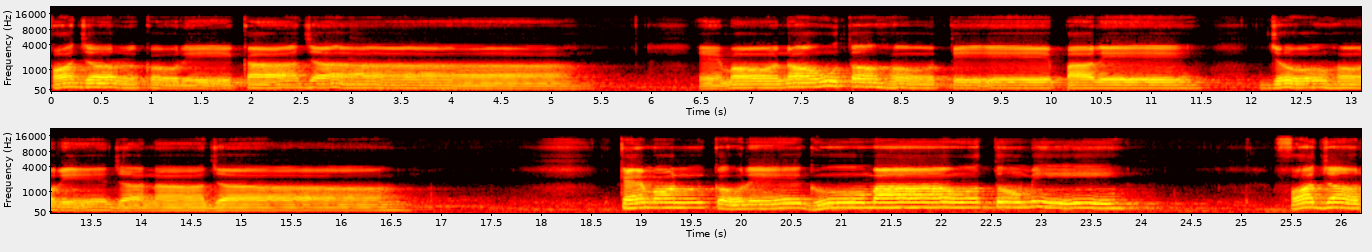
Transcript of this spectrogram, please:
ফজর করে কাজা এমনও হতে পারে জোহরে জানাজা কেমন করে ঘুমাও তুমি? ফজর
